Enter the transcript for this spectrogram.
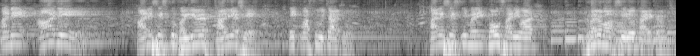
અને આ જે આરએસએસનું ભગીરથ કાર્ય છે, એક વસ્તુ વિચારજો. આરએસએસની મને એક બહુ સારી વાત ઘર વાપસીનો કાર્યક્રમ છે.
